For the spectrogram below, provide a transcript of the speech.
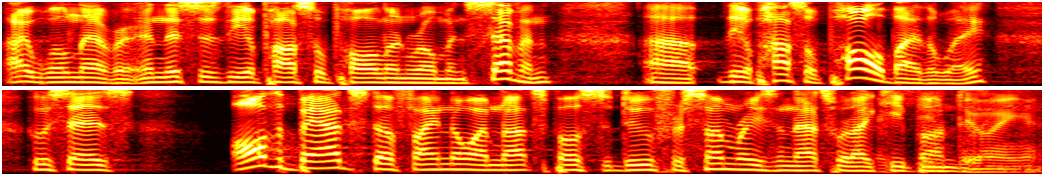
I will never. And this is the Apostle Paul in Romans 7. Uh, the Apostle Paul, by the way, who says, All the bad stuff I know I'm not supposed to do, for some reason, that's what I keep, on doing. doing it.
